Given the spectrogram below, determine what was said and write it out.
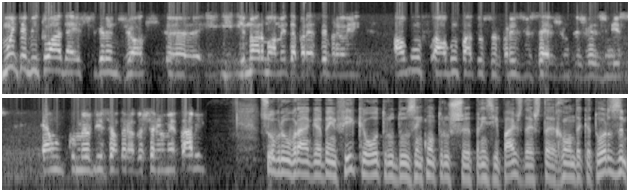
muito habituada a estes grandes jogos uh, e, e, normalmente aparece sempre ali algum, algum fator surpresa e o Sérgio muitas vezes nisso é um, como eu disse, é um treinador extremamente hábil Sobre o Braga-Benfica, outro dos encontros principais desta Ronda 14,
